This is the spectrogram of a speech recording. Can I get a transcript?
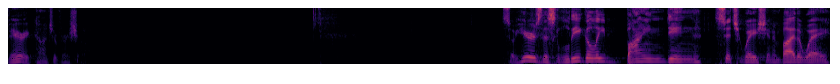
very controversial. So here's this legally binding situation. And by the way,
